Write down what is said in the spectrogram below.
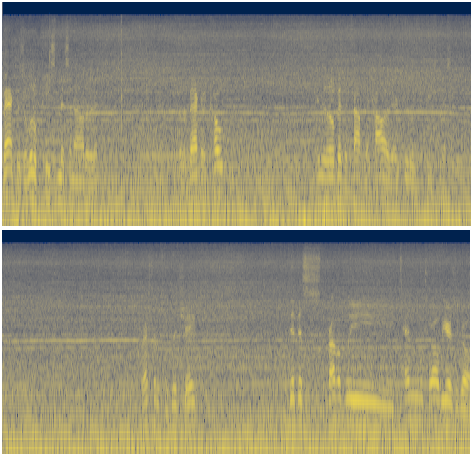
back there's a little piece missing out of it. The back of the coat. Maybe a little bit the top of the collar there too, there's a piece missing. The rest of it's in good shape. I did this probably 10, 12 years ago.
